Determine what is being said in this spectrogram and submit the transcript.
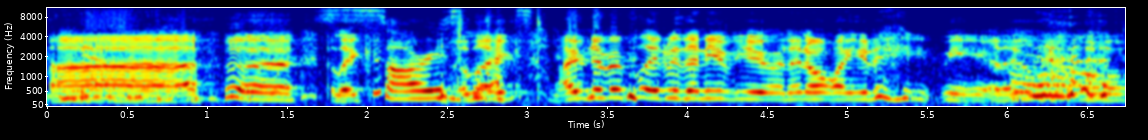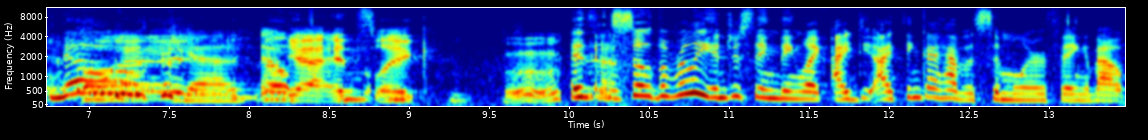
uh, like Sorry, like I've never played with any of you, and I don't want you to hate me, and I don't know. no. yeah. No. Yeah, it's like. ooh. It's, So the really interesting thing, like I, do, I think I have a similar thing about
